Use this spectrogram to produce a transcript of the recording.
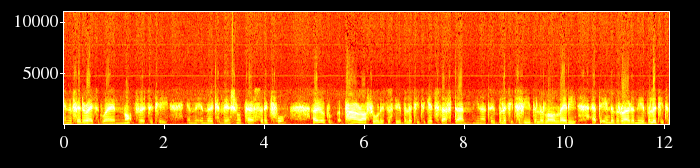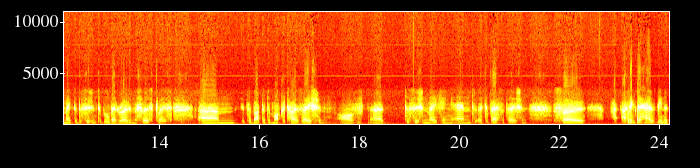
in, a federated way and not vertically in the, in the conventional parasitic form. Uh, power, after all, is just the ability to get stuff done. You know, the ability to feed the little old lady at the end of the road, and the ability to make the decision to build that road in the first place. Um, it's about the democratization of uh, decision making and uh, capacitation. So, I think there has been a,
